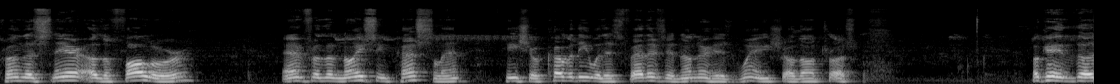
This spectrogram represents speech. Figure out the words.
from the snare of the follower and from the noisy pestilence he shall cover thee with his feathers, and under his wings shalt thou trust. Okay, the,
